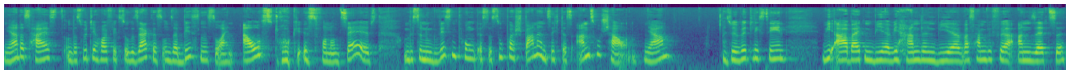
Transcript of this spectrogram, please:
Ja, das heißt, und das wird ja häufig so gesagt, dass unser Business so ein Ausdruck ist von uns selbst. Und bis zu einem gewissen Punkt ist es super spannend, sich das anzuschauen. Ja, dass wir wirklich sehen, wie arbeiten wir, wie handeln wir, was haben wir für Ansätze,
